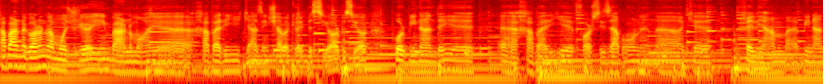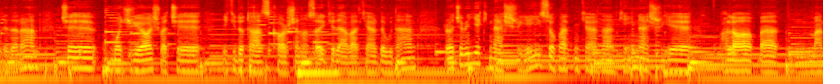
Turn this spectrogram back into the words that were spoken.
خبرنگاران و مجریای این برنامه های خبری که از این شبکه های بسیار بسیار پربیننده خبری فارسی زبان که خیلی هم بیننده دارن. چه مجریاش و چه یکی دوتا از کارشناسایی که دعوت کرده بودن راجع به یک نشریه ای صحبت می‌کردن که این نشریه حالا من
